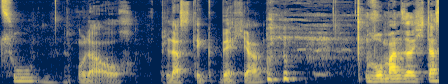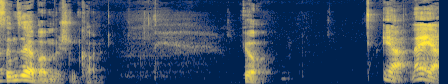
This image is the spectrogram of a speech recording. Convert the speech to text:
zu oder auch Plastikbecher, wo man sich das dann selber mischen kann. Ja, Ja, naja,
